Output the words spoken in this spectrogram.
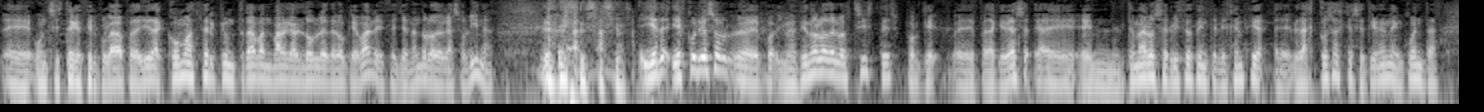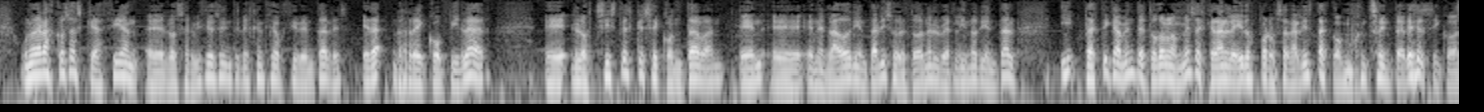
Eh, un, chiste que circulaba por allí era cómo hacer que un Trabant valga el doble de lo que vale, dice, llenándolo de gasolina. y, es, curioso, y menciono lo de los chistes, porque para que veas en el tema de los servicios de inteligencia, las cosas que se tienen en cuenta, una de las cosas que hacían los servicios de inteligencia occidentales era recopilar eh, los chistes que se contaban en, eh, en el lado oriental y sobre todo en el Berlín oriental. Y prácticamente todos los meses que eran leídos por los analistas con mucho interés y con,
